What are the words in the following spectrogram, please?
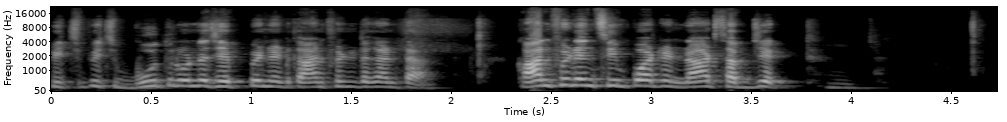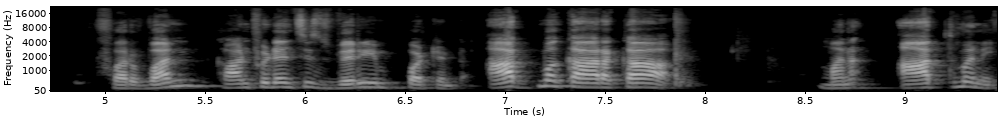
పిచ్చి పిచ్చి బూతులు ఉన్న చెప్పిండి కాన్ఫిడెంట్ గంట confidence important not subject. Hmm. For one confidence is very important. ఆత్మకారక మన ఆత్మని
